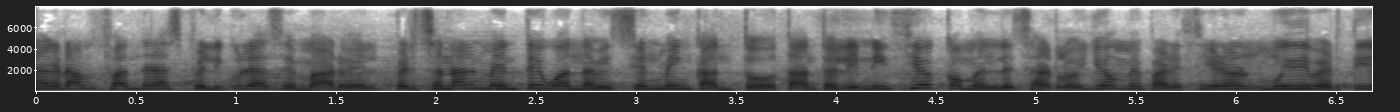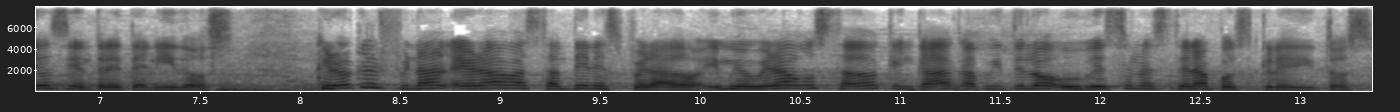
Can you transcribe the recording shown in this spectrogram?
Una gran fan de las películas de Marvel. Personalmente, WandaVision me encantó. Tanto el inicio como el desarrollo me parecieron muy divertidos y entretenidos. Creo que el final era bastante inesperado y me hubiera gustado que en cada capítulo hubiese una escena post-créditos.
